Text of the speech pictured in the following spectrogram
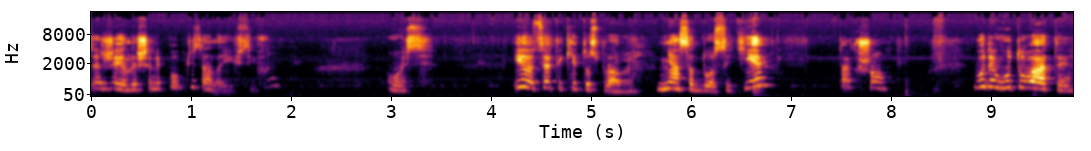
жили, ще не пообрізала їх всіх. Ось. І оце такі то справи. М'яса досить є. Так що будемо готувати.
